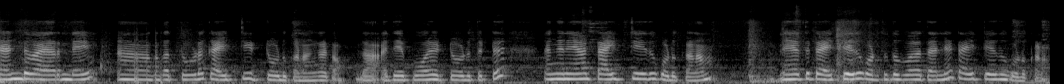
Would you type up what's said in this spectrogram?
രണ്ട് വയറിന്റെയും അകത്തൂടെ കയറ്റി ഇട്ട് കൊടുക്കണം കേട്ടോ. ഇതേപോലെ ഇട്ട് കൊടുത്തിട്ട് എങ്ങനെയാ ടൈറ്റ് ചെയ്ത് കൊടുക്കണം. നേരത്തെ ടൈറ്റ് ചെയ്ത് കൊടുത്തതുപോലെ തന്നെ ടൈറ്റ് ചെയ്ത് കൊടുക്കണം.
